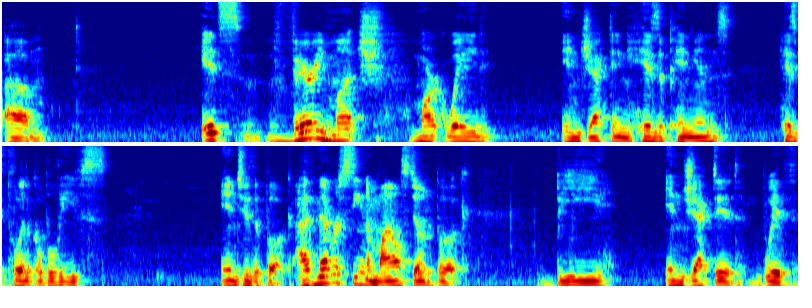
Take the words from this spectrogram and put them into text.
um, it's very much Mark Waid injecting his opinions, his political beliefs into the book. I've never seen a milestone book be injected with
